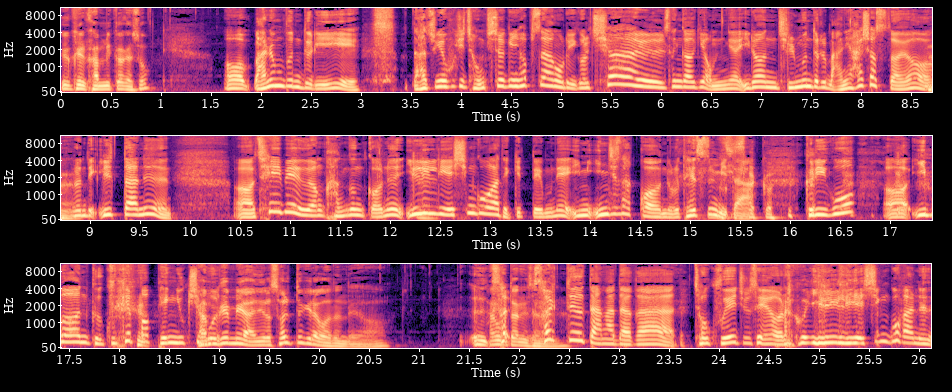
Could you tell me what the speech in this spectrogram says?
이거 그냥 갑니까 계속? 어, 많은 분들이 나중에 혹시 정치적인 협상으로 이걸 취할 생각이 없냐 이런 질문들을 많이 하셨어요. 네. 그런데 일단은 어, 최입의 의원 강근 건은 112에 신고가 됐기 때문에 이미 인지 사건으로 됐습니다. 인지사건. 그리고 어, 이번 그 국회법 165 감금이 아니라 설득이라고 하던데요. 한국당에서는. 설득 당하다가 저 구해주세요라고 112에 신고하는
